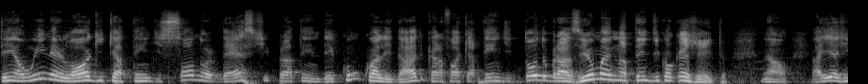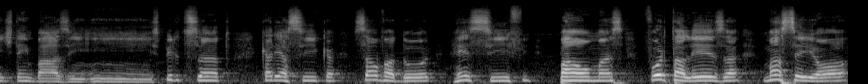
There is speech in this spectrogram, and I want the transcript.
tem a Winner Log, que atende só Nordeste, para atender com qualidade. O cara fala que atende todo o Brasil, mas não atende de qualquer jeito. Não. Aí a gente tem base em Espírito Santo, Cariacica, Salvador, Recife, Palmas, Fortaleza, Maceió.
